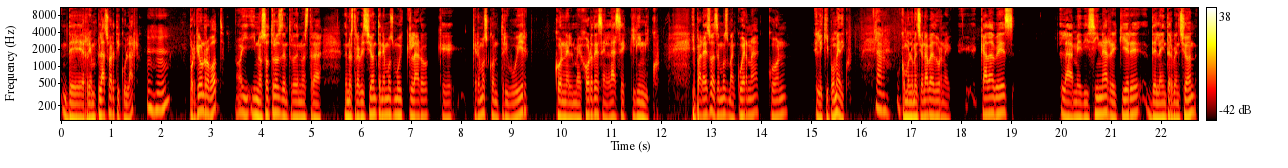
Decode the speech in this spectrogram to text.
de reemplazo articular. ¿Por qué un robot? ¿No? Y, y nosotros dentro de nuestra, de nuestra visión tenemos muy claro que queremos contribuir con el mejor desenlace clínico. Y para eso hacemos mancuerna con el equipo médico Claro. como lo mencionaba Edurne, cada vez la medicina requiere de la intervención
